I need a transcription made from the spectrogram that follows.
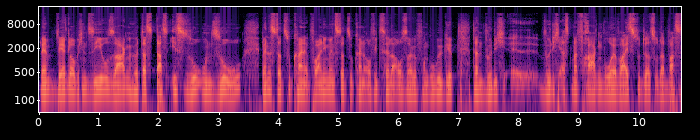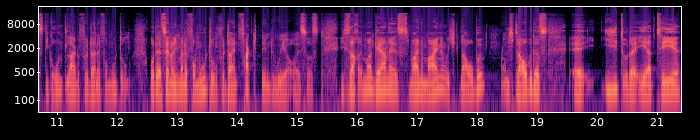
wer, wer glaube ich, ein SEO sagen hört, dass das ist so und so, wenn es dazu keine, vor allen Dingen, wenn es dazu keine offizielle Aussage von Google gibt, dann würde ich, äh, würde ich erstmal fragen, woher weißt du das oder was ist die Grundlage für deine Vermutung? Oder ist ja noch nicht mal eine Vermutung für deinen Fakt, den du hier äußerst. Ich sage immer gerne, es ist meine Meinung, ich glaube, und ich glaube, dass äh, EAT oder ERT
